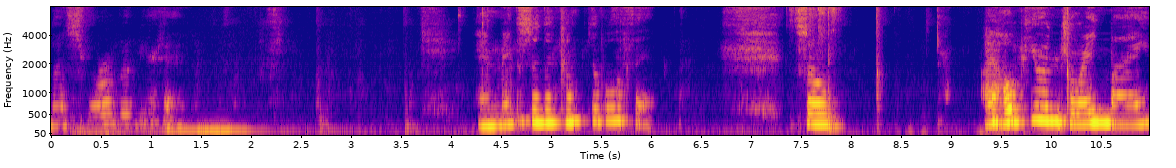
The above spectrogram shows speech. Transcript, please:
the swerve of your head, and makes it a comfortable fit. So, I hope you enjoyed my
